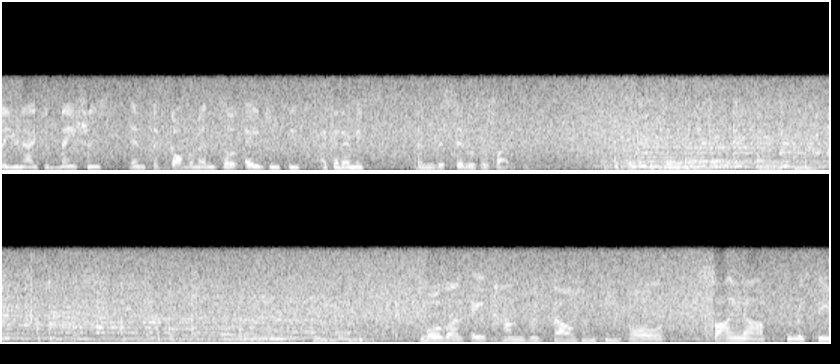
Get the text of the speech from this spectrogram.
the United Nations, intergovernmental agencies, academics, and the civil society. More than 800,000 people sign up to receive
